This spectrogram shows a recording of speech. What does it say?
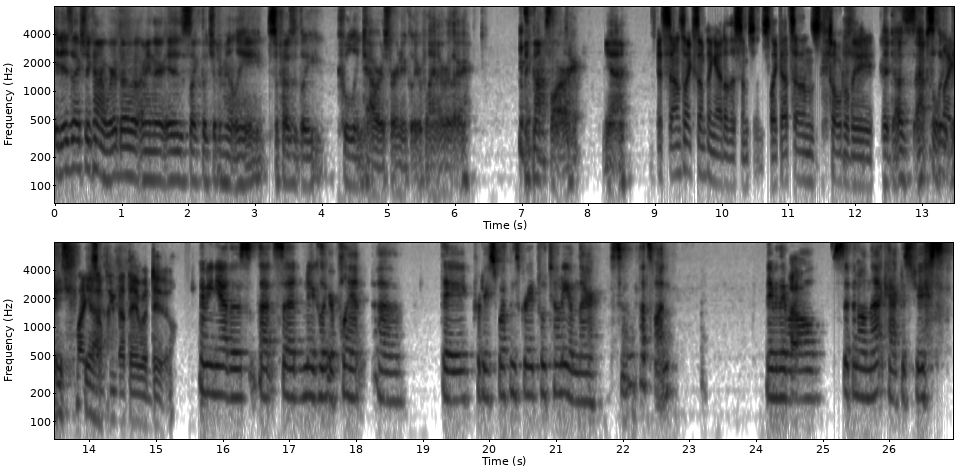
It is actually kind of weird though. I mean, there is like legitimately, supposedly cooling towers for a nuclear plant over there. It's Like, not far. water. Yeah, It sounds like something out of The Simpsons. Like that sounds totally it does absolutely. like like yeah. something that they would do. I mean, yeah, those that said nuclear plant, uh, they produce weapons grade plutonium there, so that's fun. Maybe they were Uh, all sipping on that cactus juice.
